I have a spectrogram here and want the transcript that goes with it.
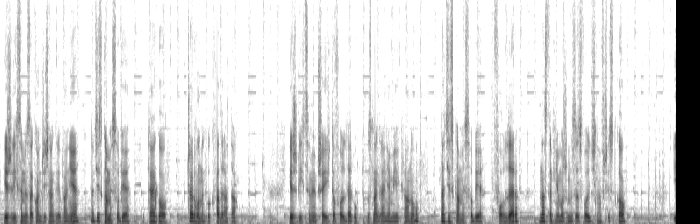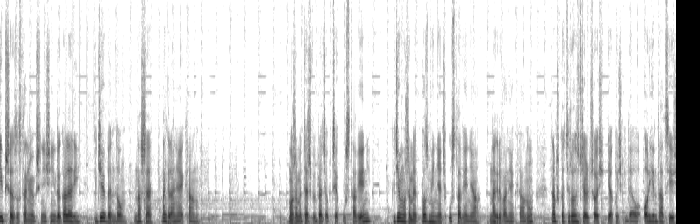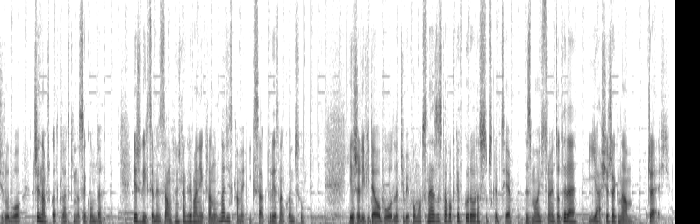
Jeżeli chcemy zakończyć nagrywanie, naciskamy sobie tego czerwonego kwadrata. Jeżeli chcemy przejść do folderu z nagraniami ekranu, naciskamy sobie folder, następnie możemy zezwolić na wszystko i prze- zostaniemy przeniesieni do galerii, gdzie będą nasze nagrania ekranu. Możemy też wybrać opcję ustawień, gdzie możemy pozmieniać ustawienia nagrywania ekranu, np. rozdzielczość, jakość wideo, orientację, źródło, czy np. klatki na sekundę. Jeżeli chcemy zamknąć nagrywanie ekranu, naciskamy X, który jest na końcu. Jeżeli wideo było dla Ciebie pomocne, zostaw łapkę w górę oraz subskrypcję. Z mojej strony to tyle, ja się żegnam, cześć!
